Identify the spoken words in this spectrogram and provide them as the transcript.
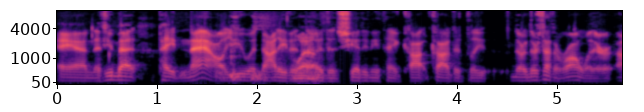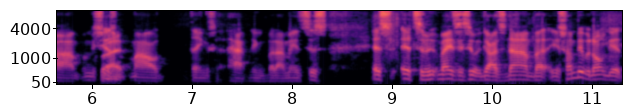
And if you met Peyton now, you would not even wow. know that she had anything co- cognitively. There, there's nothing wrong with her. Um, I mean, she right. has mild things happening, but I mean, it's just it's it's amazing to see what God's done. But you know, some people don't get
